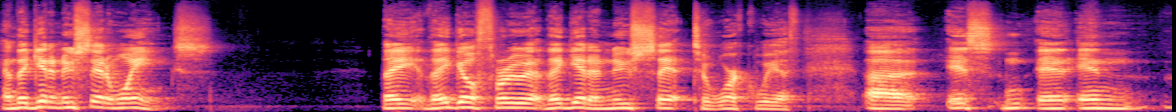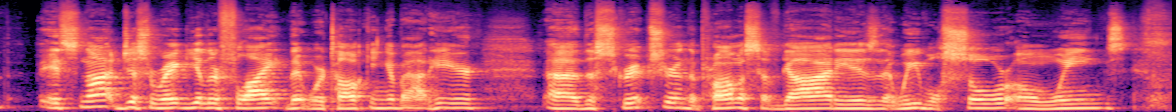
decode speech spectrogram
and they get a new set of wings. They, they go through it, they get a new set to work with. Uh, it's, and it's not just regular flight that we're talking about here uh, the scripture and the promise of God is that we will soar on wings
